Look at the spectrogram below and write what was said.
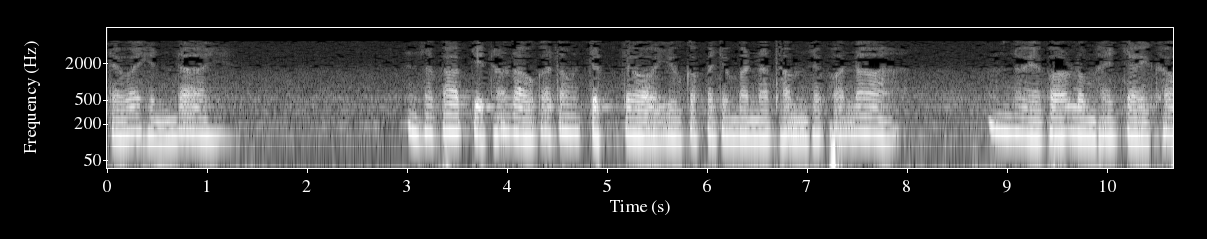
แต่ว่าเห็นได้สภาพจิตของเราก็ต้องจดจ่ออยู่กับปัจจุบันธรรมเฉพาะหน้าโดยเฉพาะลมหายใจเข้า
